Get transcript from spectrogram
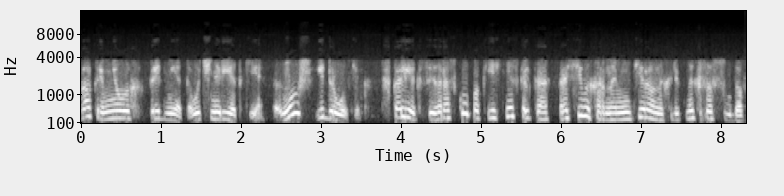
два кремневых предмета, очень редкие – нож и дротик. В коллекции раскопок есть несколько красивых орнаментированных лепных сосудов,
